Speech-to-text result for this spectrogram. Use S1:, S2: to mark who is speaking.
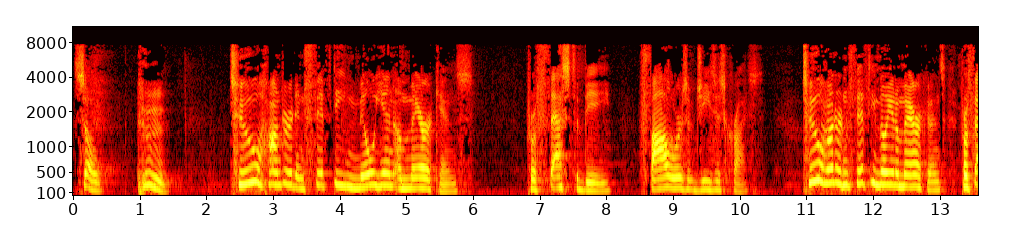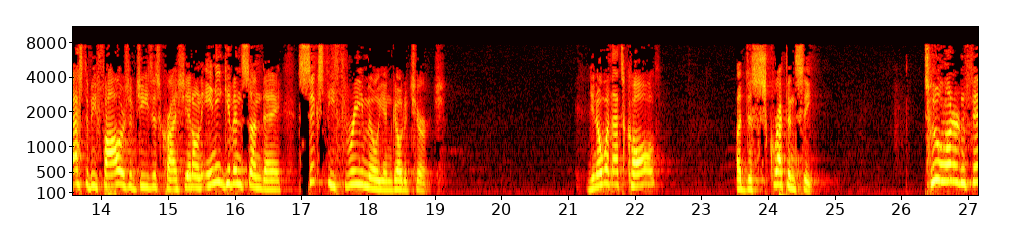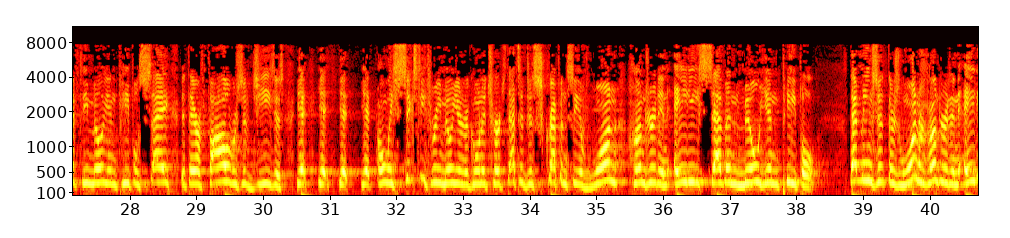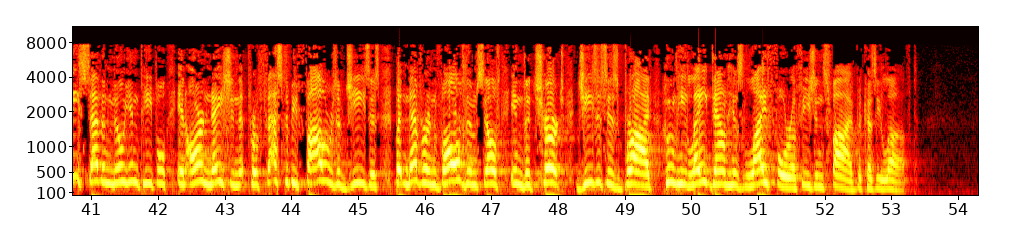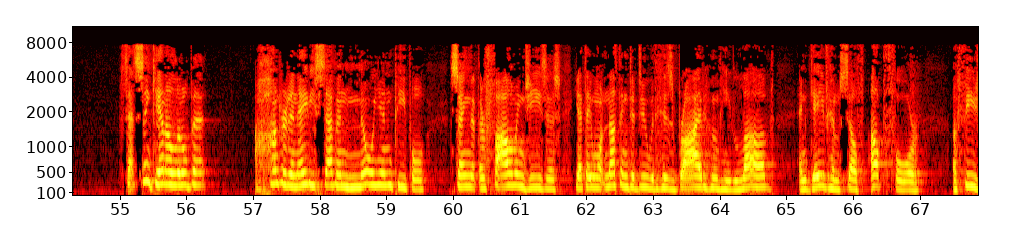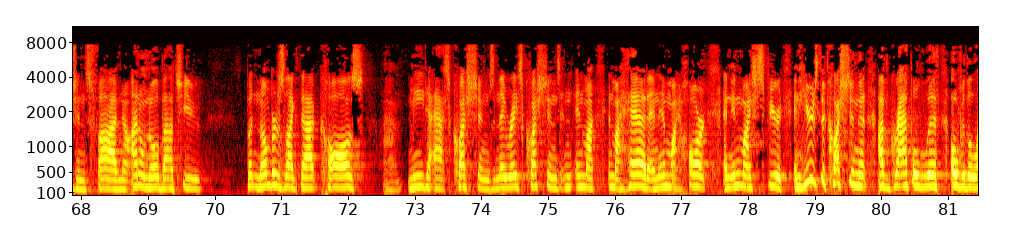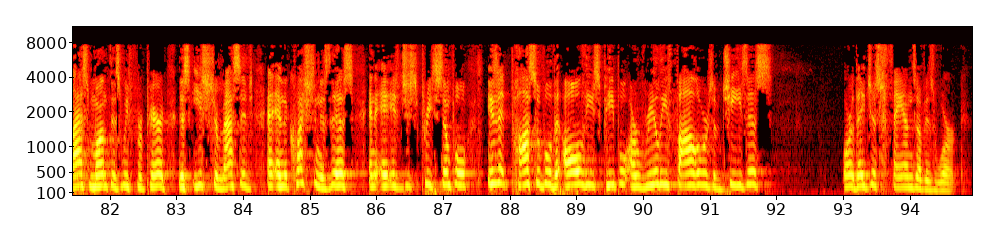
S1: So, 250 million Americans profess to be followers of Jesus Christ. 250 million Americans profess to be followers of Jesus Christ, yet on any given Sunday, 63 million go to church. You know what that's called? A discrepancy. 250 million people say that they are followers of Jesus, yet, yet, yet, yet only 63 million are going to church. That's a discrepancy of 187 million people. That means that there's 187 million people in our nation that profess to be followers of Jesus, but never involve themselves in the church, Jesus' bride, whom he laid down his life for, Ephesians 5, because he loved. Does that sink in a little bit? 187 million people saying that they're following Jesus, yet they want nothing to do with his bride, whom he loved and gave himself up for Ephesians 5. Now, I don't know about you, but numbers like that cause um, me to ask questions and they raise questions in, in, my, in my head and in my heart and in my spirit. And here's the question that I've grappled with over the last month as we've prepared this Easter message. And, and the question is this, and it's just pretty simple. Is it possible that all these people are really followers of Jesus? Or are they just fans of his work?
